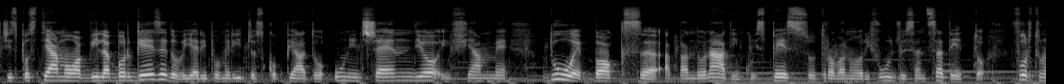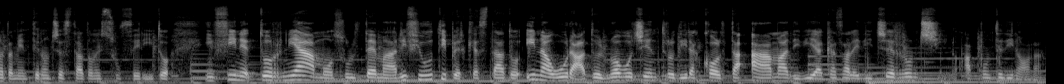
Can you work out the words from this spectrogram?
Ci spostiamo a Villa Borghese dove ieri pomeriggio è scoppiato un incendio in fiamme due box abbandonati in cui spesso trovano rifugio i senza tetto. Fortunatamente non c'è stato nessun ferito. Infine torniamo sul tema rifiuti perché è stato inaugurato il nuovo centro di raccolta AMA di via Casale di Cerroncino a Ponte di Nona.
